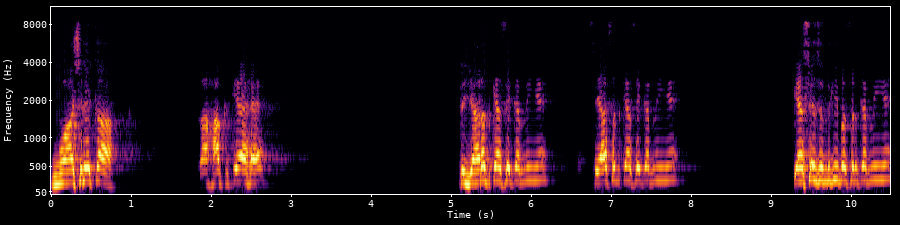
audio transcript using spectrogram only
معاشرے کا کا حق کیا ہے؟ تجارت کیسے کرنی ہے؟ سیاست کیسے کرنی ہے؟ کیسے زندگی بسر کرنی ہے؟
